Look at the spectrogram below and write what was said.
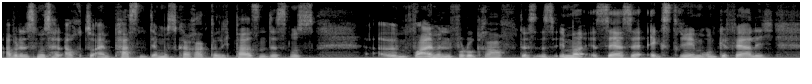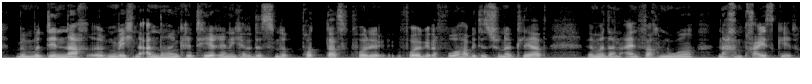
aber das muss halt auch zu einem passen. Der muss charakterlich passen, das muss ähm, vor allem ein Fotograf, das ist immer sehr, sehr extrem und gefährlich, wenn wir den nach irgendwelchen anderen Kriterien, ich hatte das in der Podcast-Folge davor, habe ich das schon erklärt, wenn man dann einfach nur nach dem Preis geht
